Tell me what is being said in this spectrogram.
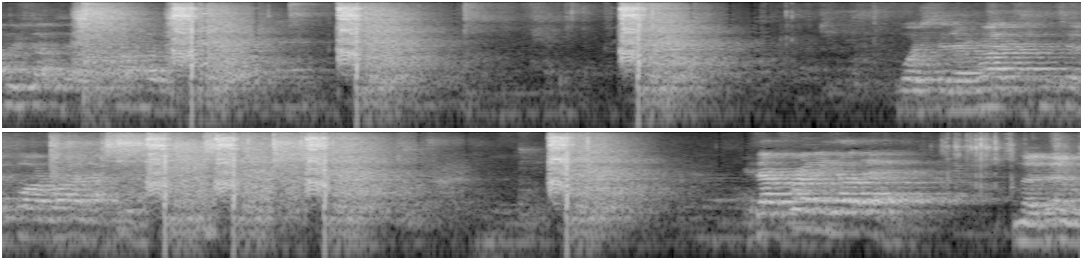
pushed up to it. Watch to the right, to the far right. That Is that friendlies out there? No, they're all.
